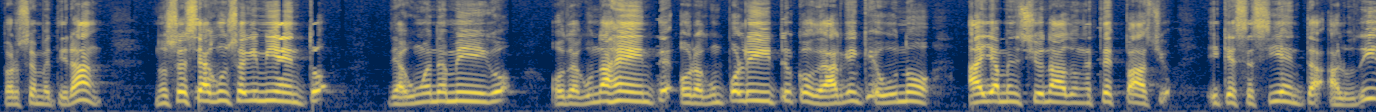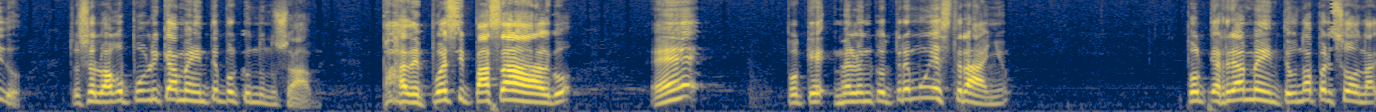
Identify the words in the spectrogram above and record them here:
pero se me tiran. No sé si un seguimiento de algún enemigo o de alguna gente o de algún político, de alguien que uno haya mencionado en este espacio y que se sienta aludido. Entonces lo hago públicamente porque uno no sabe. Para después si pasa algo, ¿eh? porque me lo encontré muy extraño, porque realmente una persona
